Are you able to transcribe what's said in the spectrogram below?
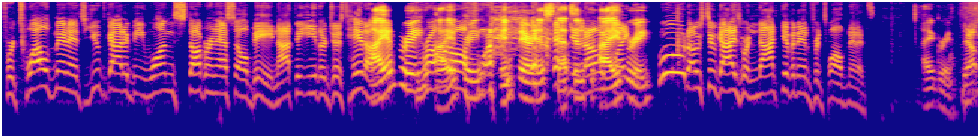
for 12 minutes, you've got to be one stubborn sob, not to either just hit them. I agree. I it off agree. In fairness, that's know, I like- agree. Woo, those two guys were not giving in for 12 minutes. I agree. Yep.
